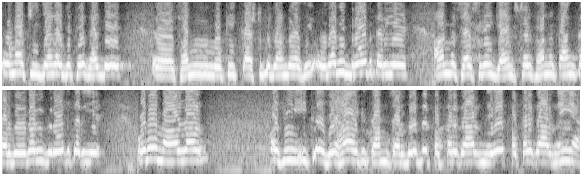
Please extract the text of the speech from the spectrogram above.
ਉਹਨਾਂ ਚੀਜ਼ਾਂ ਦਾ ਜਿੱਥੇ ਸਾਡੇ ਸਾਨੂੰ ਲੋਕੀ ਕਸ਼ਟ ਪਹੁੰਚਾਉਂਦੇ ਅਸੀਂ, ਉਹਦਾ ਵੀ ਵਿਰੋਧ ਕਰੀਏ। ਅਨਸੈਸਰੀ ਗੈਂਗਸਟਰ ਸਾਨੂੰ ਤੰਗ ਕਰਦੇ, ਉਹਦਾ ਵੀ ਵਿਰੋਧ ਕਰੀਏ। ਉਹਦੇ ਨਾਲ ਨਾਲ ਅਸੀਂ ਇੱਕ ਅਜਿਹਾ ਇੱਕ ਕੰਮ ਕਰਦੇ ਤੇ ਪੱਤਰਕਾਰ ਨਿਰੇ ਪੱਤਰਕਾਰ ਨਹੀਂ ਆ।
